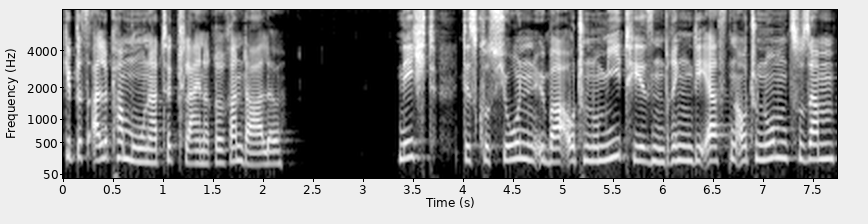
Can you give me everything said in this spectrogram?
gibt es alle paar Monate kleinere Randale. Nicht Diskussionen über Autonomiethesen bringen die ersten Autonomen zusammen,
